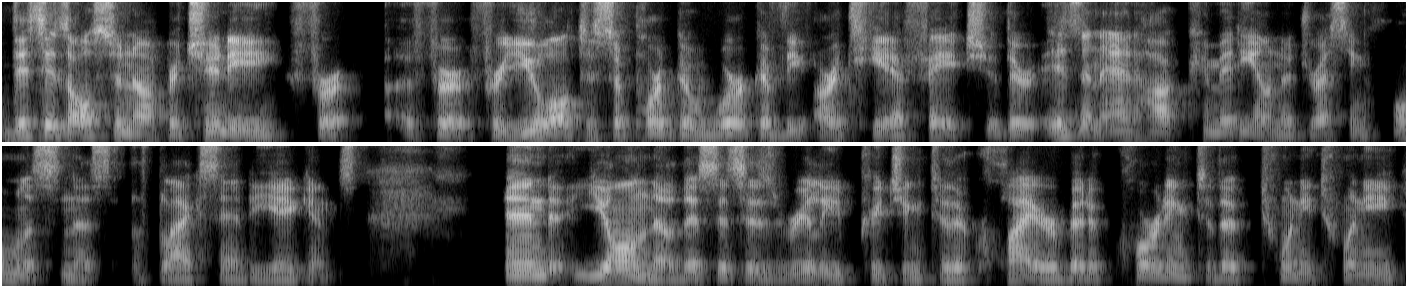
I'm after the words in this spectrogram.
This is also an opportunity for, for, for you all to support the work of the RTFH. There is an ad hoc committee on addressing homelessness of Black San Diegans. And you all know this, this is really preaching to the choir, but according to the 2020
